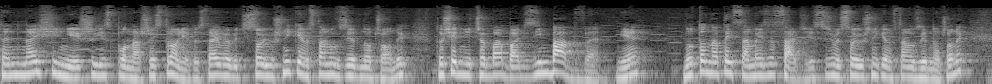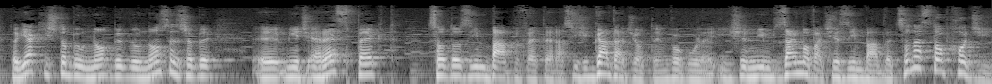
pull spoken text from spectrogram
ten najsilniejszy jest po naszej stronie. To jest tak, jakby być sojusznikiem Stanów Zjednoczonych, to się nie trzeba bać Zimbabwe, nie? No to na tej samej zasadzie. Jesteśmy sojusznikiem Stanów Zjednoczonych, to jakiś to był no, by był nonsens, żeby y, mieć respekt co do Zimbabwe teraz i gadać o tym w ogóle i się nim zajmować się Zimbabwe. Co nas to obchodzi?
